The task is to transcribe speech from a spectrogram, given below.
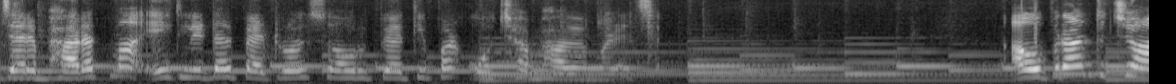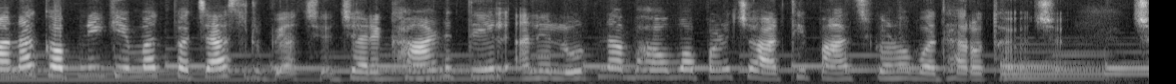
જ્યારે ભારતમાં એક લીટર પેટ્રોલ સો રૂપિયાથી પણ ઓછા ભાવે મળે છે. આ ઉપરાંત ચાના કપની કિંમત પચાસ રૂપિયા છે જ્યારે ખાંડ તેલ અને લોટના ભાવમાં પણ ચાર થી પાંચ ગણો વધારો થયો છે છ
